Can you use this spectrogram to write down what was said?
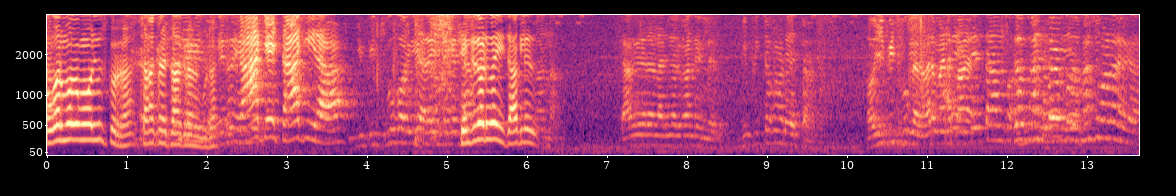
ఒకరి మొగ మొగ చూసుకోర్రా? చాకరా చాకరా అనుకుంటా. చాకే చాకిరా. ఈ పిచ్చి బుక్ సెంటు పోయి చాకలేదు చాకు వేరే లంచ్ వరకు అంటే లేదు ఈ పిచ్చ కూడా వేస్తాను ఈ పిచ్చి బుక్ లేదు అరే సంచి పెట్టకూడదు, సంచి మండలేదు కదా.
